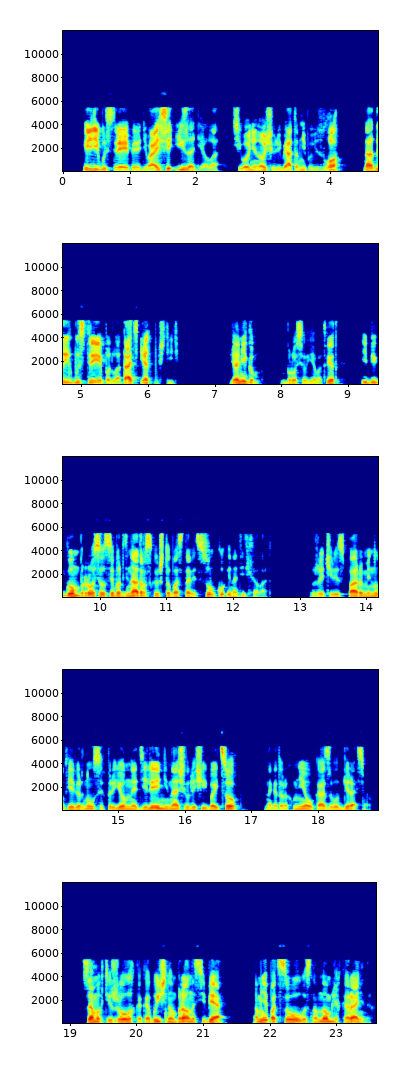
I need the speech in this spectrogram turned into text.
— Иди быстрее переодевайся и за дело. Сегодня ночью ребятам не повезло. Надо их быстрее подлатать и отпустить. — Я мигом, — бросил я в ответ и бегом бросился в ординаторскую, чтобы оставить сумку и надеть халат. Уже через пару минут я вернулся в приемное отделение и начал лечить бойцов, на которых мне указывал Герасимов. Самых тяжелых, как обычно, он брал на себя, а мне подсовывал в основном легкораненых,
